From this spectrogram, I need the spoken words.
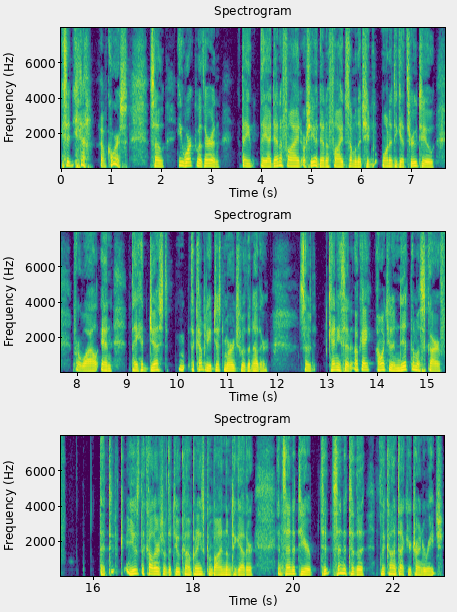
I said, "Yeah, of course." So he worked with her, and they they identified, or she identified, someone that she wanted to get through to for a while, and they had just the company had just merged with another. So Kenny said, "Okay, I want you to knit them a scarf that use the colors of the two companies, combine them together, and send it to your to, send it to the the contact you're trying to reach."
